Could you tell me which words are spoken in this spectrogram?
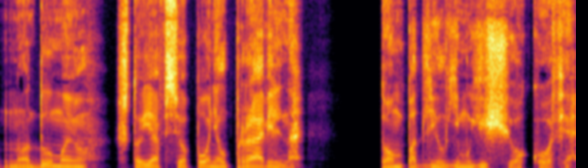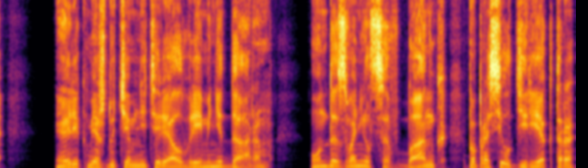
«Но думаю, что я все понял правильно». Том подлил ему еще кофе. Эрик, между тем, не терял времени даром. Он дозвонился в банк, попросил директора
